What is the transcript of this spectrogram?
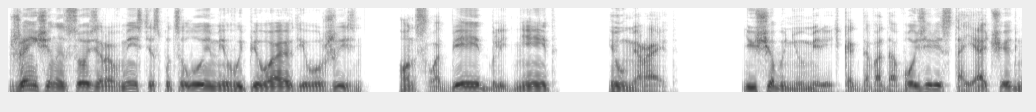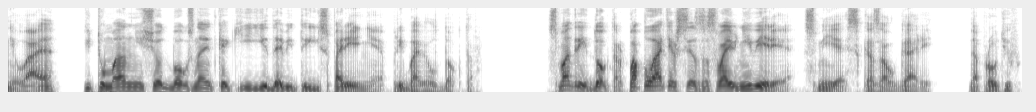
Женщины с озера вместе с поцелуями выпивают его жизнь. Он слабеет, бледнеет и умирает. Еще бы не умереть, когда вода в озере стоячая, гнилая, и туман несет бог знает какие ядовитые испарения, прибавил доктор. «Смотри, доктор, поплатишься за свое неверие», — смеясь сказал Гарри. «Напротив,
